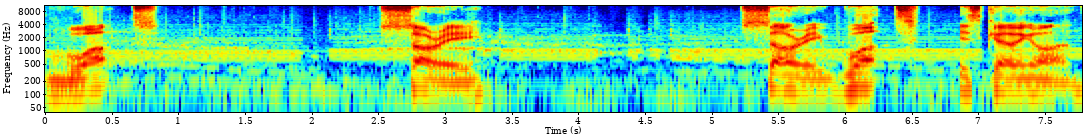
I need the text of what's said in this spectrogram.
What? Sorry. Sorry, what is going on?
